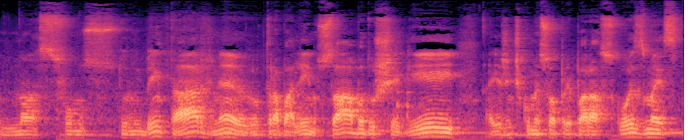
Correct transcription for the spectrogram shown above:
nós fomos dormir bem tarde, né? Eu trabalhei no sábado, cheguei, aí a gente começou a preparar as coisas, mas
